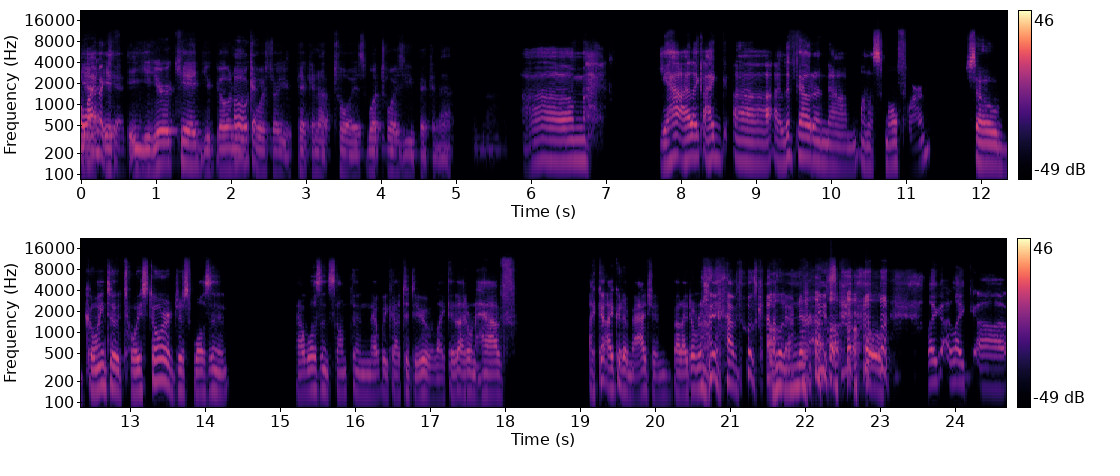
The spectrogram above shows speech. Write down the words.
Oh, I'm a if kid. You're a kid, you're going to Oh, a okay. toy store, you're picking up toys. What toys are you picking up? Um, yeah, I like I uh I lived out on um on a small farm, so going to a toy store just wasn't that wasn't something that we got to do. Like I don't have. I could I could imagine, but I don't really have those kind Oh, of no. like like uh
